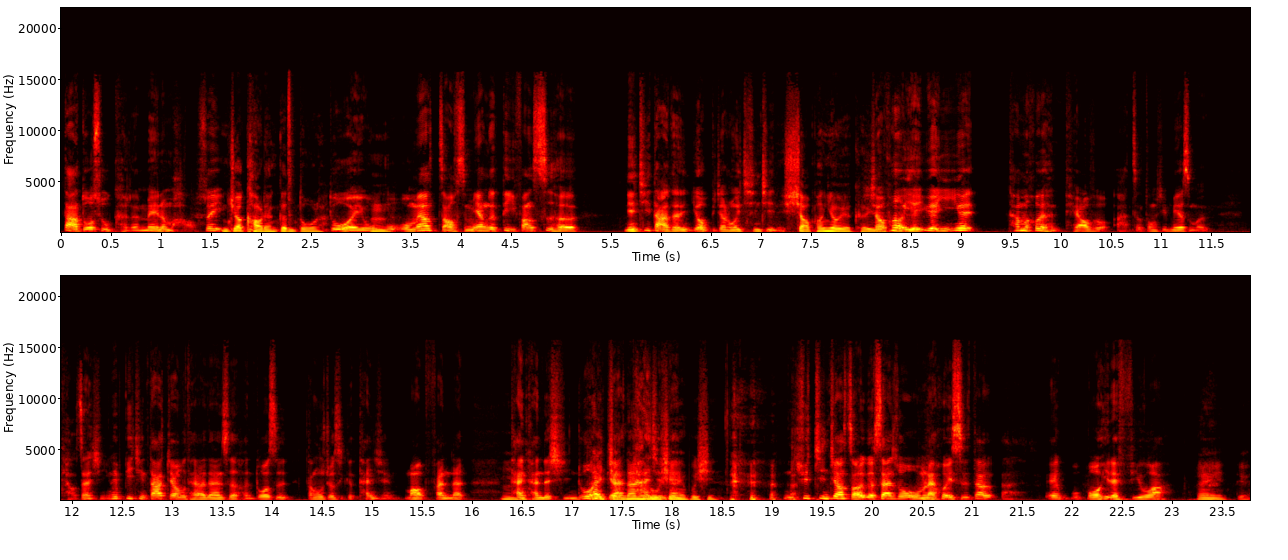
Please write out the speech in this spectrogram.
大多数可能没那么好，所以你就要考量更多了。对，我嗯。我我们要找什么样的地方适合年纪大的人又比较容易亲近，小朋友也可以，小朋友也愿意，因为他们会很挑，说啊这个东西没有什么挑战性，因为毕竟大家加入台大单社很多是当初就是一个探险冒泛滥探勘的心，如果太你给他简单的路线也不行。你去近郊找一个山说我们来会师，到啊哎不不那个 feel 啊，哎，对，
